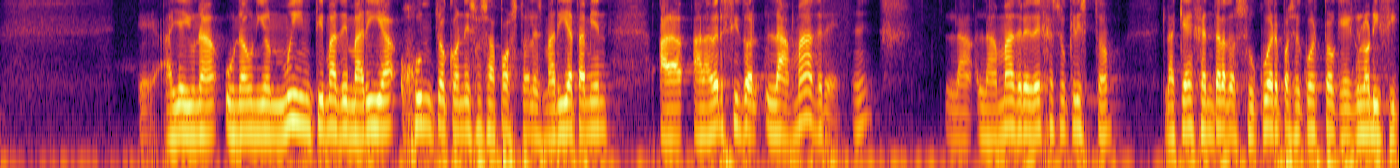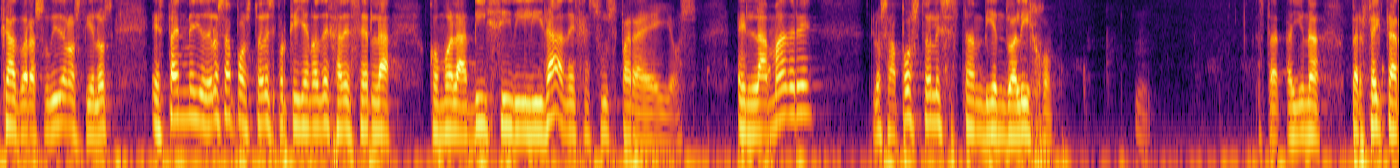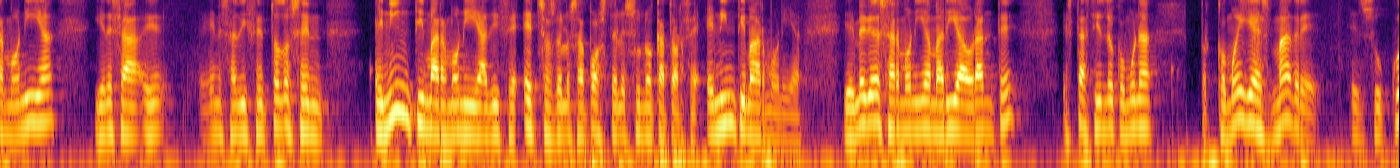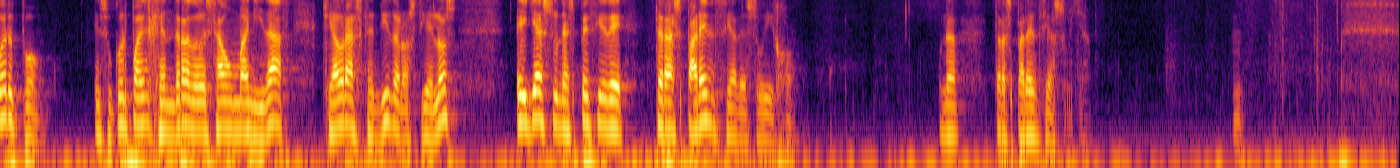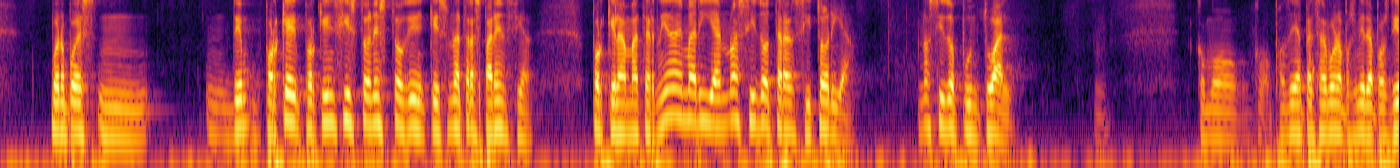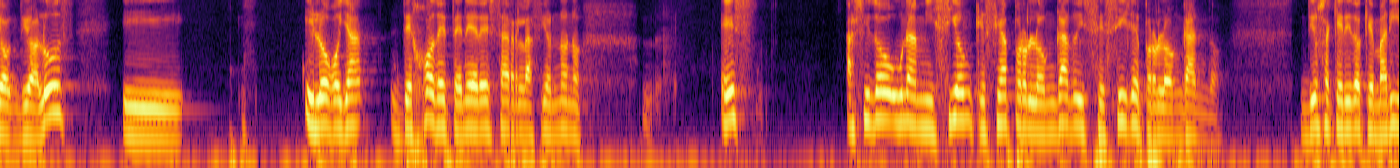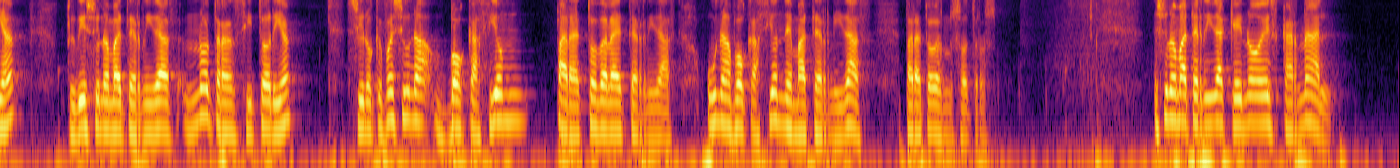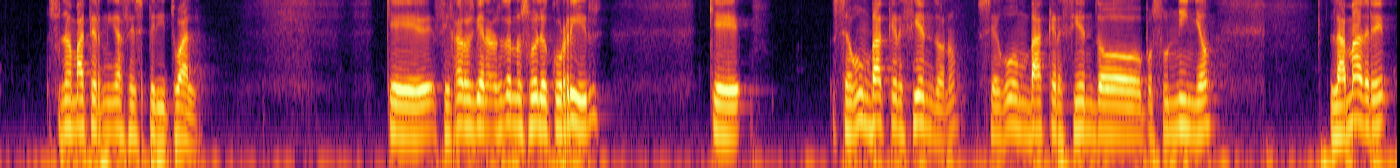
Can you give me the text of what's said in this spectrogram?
eh, ahí hay una, una, unión muy íntima de María junto con esos apóstoles. María también, al, haber sido la madre, ¿eh? la, la, madre de Jesucristo, la que ha engendrado su cuerpo, ese cuerpo que glorificado, ahora subido a los cielos, está en medio de los apóstoles porque ella no deja de ser la, como la visibilidad de Jesús para ellos. En la madre, los apóstoles están viendo al Hijo. hay una perfecta armonía y en esa, eh, dice, todos en íntima armonía, dice Hechos de los Apóstoles 1.14, en íntima armonía. Y en medio de esa armonía, María orante está haciendo como una, como ella es madre en su cuerpo, en su cuerpo ha engendrado esa humanidad que ahora ha ascendido a los cielos, ella es una especie de transparencia de su hijo, una transparencia suya. Bueno, pues, mm, ¿por, qué, ¿por, qué, insisto en esto que es una transparencia? Porque la maternidad de María no ha sido transitoria, no ha sido puntual. Como, podría pensar, bueno, pues mira, pues dio, dio a luz y, luego ya dejó de tener esa relación. No, no. Es, ha sido una misión que se ha prolongado y se sigue prolongando. Dios ha querido que María tuviese una maternidad no transitoria, sino que fuese una vocación para toda la eternidad, una vocación de maternidad para todos nosotros. Es una maternidad que no es carnal, es una maternidad espiritual. Que, fijaros bien, a nosotros nos suele ocurrir que según va creciendo, ¿no? Según va creciendo pues, un niño, la madre,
